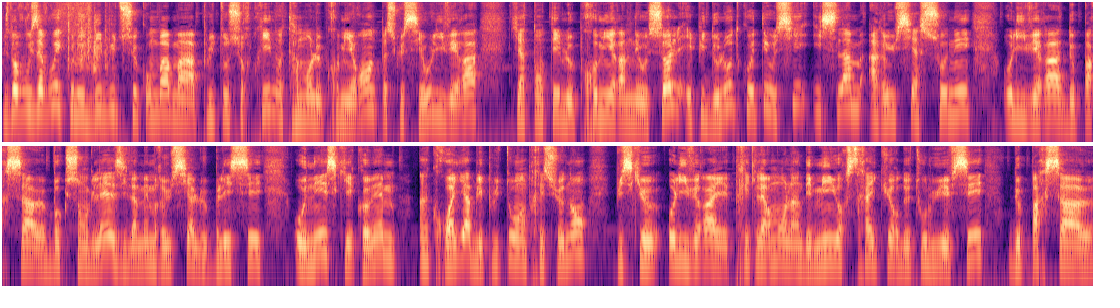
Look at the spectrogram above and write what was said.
Je dois vous avouer que le début de ce combat m'a plutôt surpris, notamment le premier round, parce que c'est Oliveira qui a tenté le premier ramené au sol, et puis de l'autre côté aussi, Islam a réussi à sonner Oliveira de par sa boxe anglaise, il a même réussi à le blesser au nez, ce qui est quand même incroyable et plutôt impressionnant, puisque Oliveira est très clairement l'un des meilleurs strikers de tout l'UFC, de par sa euh,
